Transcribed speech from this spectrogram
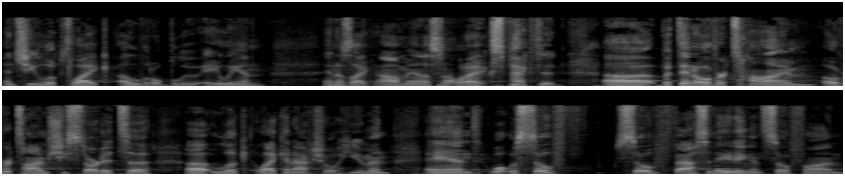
and she looked like a little blue alien and I was like, oh man, that's not what I expected. Uh, but then over time, over time, she started to uh, look like an actual human. And what was so so fascinating and so fun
